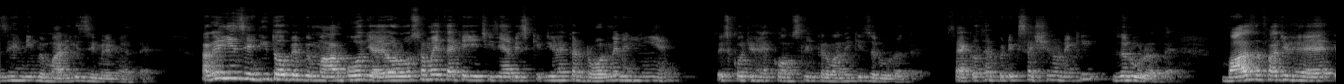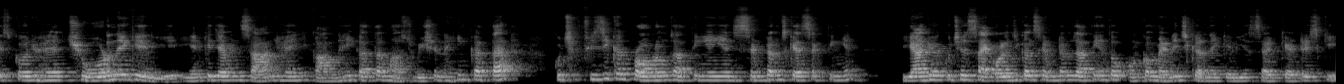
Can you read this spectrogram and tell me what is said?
जहनी बीमारी के जिमरे में आता है। अगर ये जहनी तौर पे बीमार हो जाए और वो समझता है कि ये चीज़ें अब इसकी जो है कंट्रोल में नहीं है तो इसको जो है काउंसलिंग करवाने की ज़रूरत है। साइकोथेरेपेटिक सेशन होने की ज़रूरत है। बाज़ दफ़ा जो है इसको जो है छोड़ने के लिए, यानी कि जब इंसान जो है ये काम नहीं करता मास्टरबेशन नहीं करता, कुछ फ़िज़िकल प्रॉब्लम्स आती हैं या सिम्टम्स कह सकती हैं, या जो है कुछ साइकोलॉजिकल सिम्टम्स आती हैं तो उनको मैनेज करने के लिए साइकेट्रिस्ट की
